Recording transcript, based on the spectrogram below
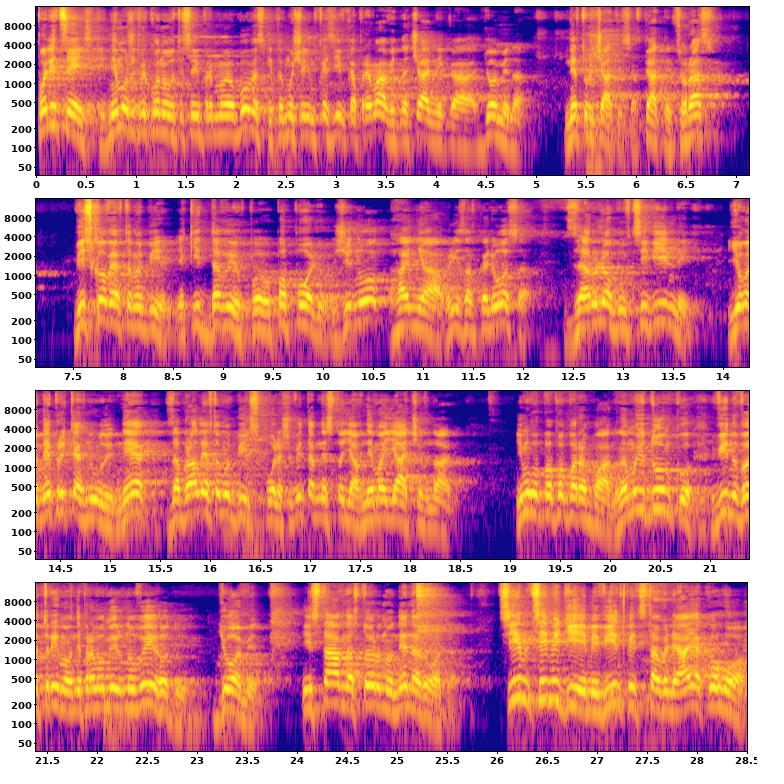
Поліцейські не можуть виконувати свої прямі обов'язки, тому що їм вказівка пряма від начальника Дьоміна не втручатися в п'ятницю. Раз. Військовий автомобіль, який давив по, по полю жінок, ганяв, різав колеса, за рулем був цивільний, його не притягнули, не забрали автомобіль з поля, щоб він там не стояв, не маячив навіть. Йому по, по барабану. На мою думку, він отримав неправомірну вигоду, Дьомін, і став на сторону не народу. Цим, цими діями він підставляє кого?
